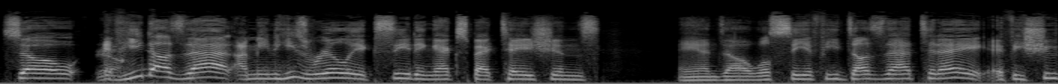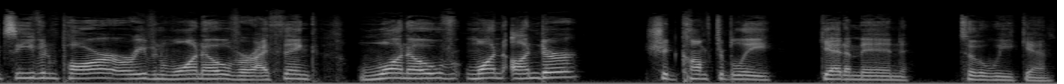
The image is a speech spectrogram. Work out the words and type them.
So yeah. if he does that, I mean, he's really exceeding expectations. And uh, we'll see if he does that today. If he shoots even par or even one over, I think one over, one under should comfortably get him in to the weekend.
